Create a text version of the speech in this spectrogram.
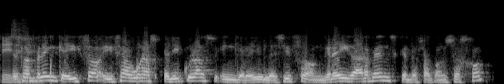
es una peli que hizo, hizo algunas películas increíbles. Hizo Grey Gardens, que os aconsejo.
